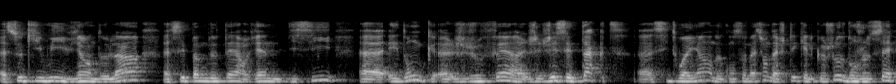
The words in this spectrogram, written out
euh, ce kiwi vient de là, ces pommes de terre viennent d'ici, et donc je fais, j'ai cet acte citoyen de consommation d'acheter quelque chose dont je sais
